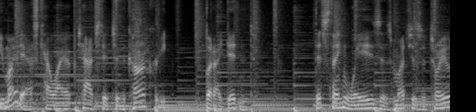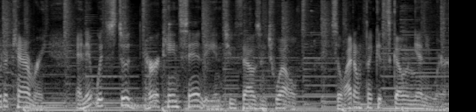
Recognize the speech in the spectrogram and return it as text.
You might ask how I attached it to the concrete, but I didn't. This thing weighs as much as a Toyota Camry, and it withstood Hurricane Sandy in 2012, so I don't think it's going anywhere.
